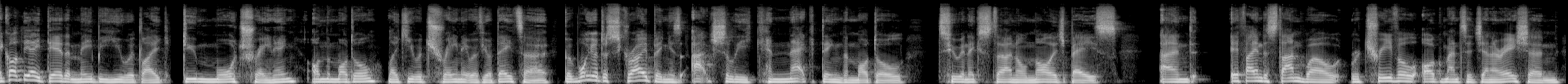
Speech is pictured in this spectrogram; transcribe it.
I got the idea that maybe you would like do more training on the model, like you would train it with your data. But what you're describing is actually connecting the model to an external knowledge base. And if I understand well, retrieval augmented generation,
